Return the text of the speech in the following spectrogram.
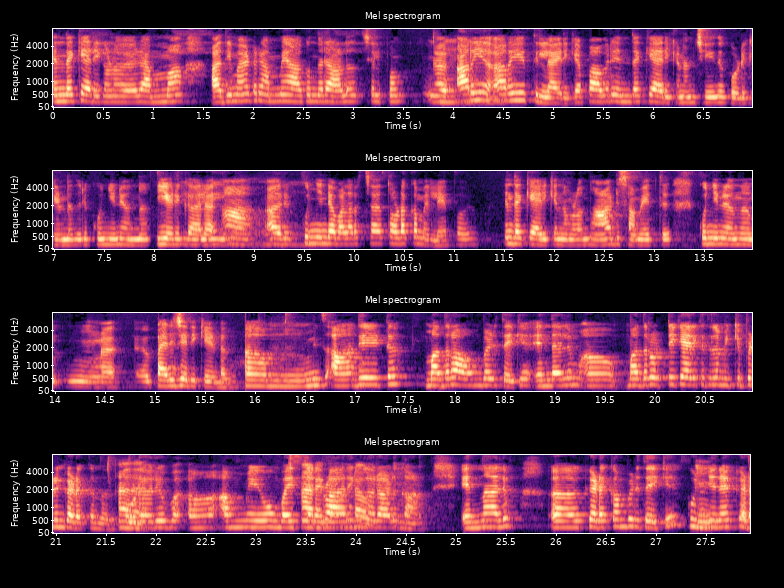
എന്തൊക്കെയായിരിക്കണം ഒരു അമ്മ ആദ്യമായിട്ടൊരു അമ്മയാകുന്ന ഒരാൾ ചിലപ്പം അറിയ അറിയത്തില്ലായിരിക്കും. അപ്പൊ അവർ എന്തൊക്കെയായിരിക്കണം ചെയ്ത് കൊടുക്കേണ്ടത്? ഒരു കുഞ്ഞിനെ ഒന്ന് ഈ ഒരു കാല ആ ആ ഒരു കുഞ്ഞിന്റെ വളർച്ച തുടക്കമല്ലേ? അപ്പോൾ എന്തൊക്കെയായിരിക്കും നമ്മളൊന്ന് ആ ഒരു സമയത്ത് കുഞ്ഞിനെ ഒന്ന് പരിചരിക്കേണ്ടത്? മീൻസ് ആദ്യമായിട്ട് മദർ ആവുമ്പോഴത്തേക്ക് എന്തായാലും മദർ ഒറ്റയ്ക്കായിരിക്കത്തില്ല മിക്കപ്പോഴും കിടക്കുന്നത്. കൂടെ ഒരു അമ്മയോ ബൈസ്റ്റാൻഡറോ ആരെങ്കിലും ഒരാൾ കാണും. എന്നാലും കിടക്കുമ്പോഴത്തേക്ക് കുഞ്ഞിനെ കിട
